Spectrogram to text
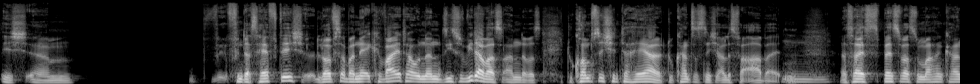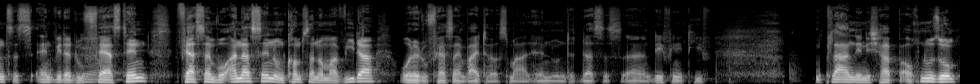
ich ähm, finde das heftig, läufst aber eine Ecke weiter und dann siehst du wieder was anderes. Du kommst nicht hinterher, du kannst es nicht alles verarbeiten. Das heißt, das Beste, was du machen kannst, ist entweder du fährst hin, fährst dann woanders hin und kommst dann nochmal wieder oder du fährst ein weiteres Mal hin und das ist äh, definitiv ein Plan, den ich habe, auch nur so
